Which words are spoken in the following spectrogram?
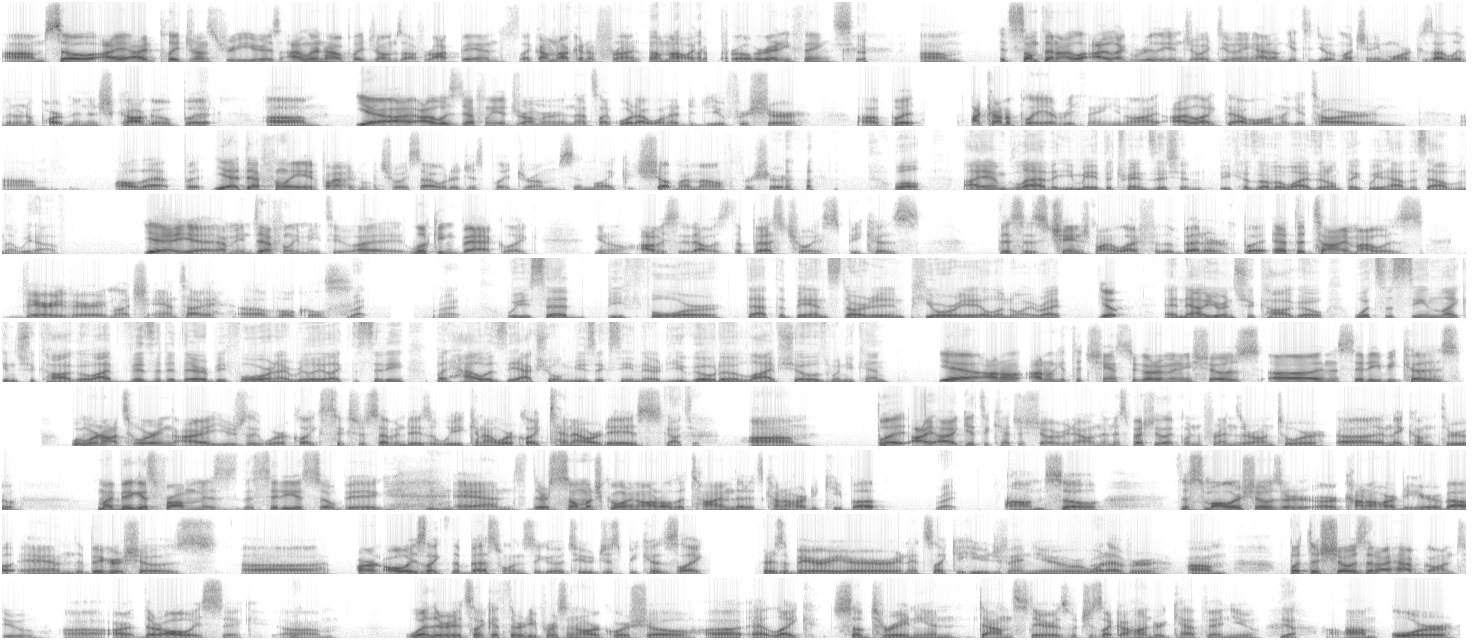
Um, so I, I'd played drums for years. I learned how to play drums off rock bands. Like I'm not gonna front. I'm not like a pro or anything. Sure. Um, it's something I, I like really enjoy doing. I don't get to do it much anymore because I live in an apartment in Chicago. But um, Yeah, I, I was definitely a drummer, and that's like what I wanted to do for sure. Uh, but I kind of play everything, you know. I, I like dabble on the guitar and um, all that. But yeah, definitely, if I had my choice, I would have just played drums and like shut my mouth for sure. Well, I am glad that you made the transition because otherwise, I don't think we'd have this album that we have. yeah, yeah. I mean, definitely me too. I looking back, like you know, obviously that was the best choice because this has changed my life for the better. But at the time, I was very, very much anti uh, vocals. Right. Right. Well, you said before that the band started in Peoria, Illinois, right? Yep. And now you're in Chicago. What's the scene like in Chicago? I've visited there before and I really like the city, but how is the actual music scene there? Do you go to live shows when you can? Yeah, I don't I don't get the chance to go to many shows uh, in the city because when we're not touring, I usually work like six or seven days a week, and I work like ten hour days. Gotcha. Um, but I, I get to catch a show every now and then, especially like when friends are on tour uh, and they come through. My biggest problem is the city is so big, and there's so much going on all the time that it's kind of hard to keep up. Right. Um, so the smaller shows are, are kind of hard to hear about, and the bigger shows uh, aren't always like the best ones to go to, just because like there's a barrier and it's like a huge venue or whatever. Um, but the shows that I have gone to uh, are they're always sick. Um, whether it's like a 30 person hardcore show uh, at like Subterranean downstairs, which is like a hundred cap venue, Yeah. um, or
